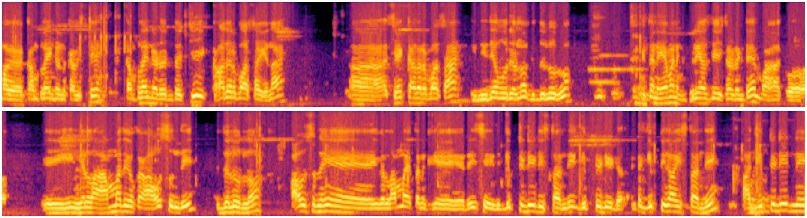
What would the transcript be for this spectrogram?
మా కంప్లైంట్ కలిస్తే కంప్లైంట్ వచ్చి కాదర్ బాస అయినా షేక్ కాదర్ బాస ఇది ఇదే ఊరేను గిద్దులూరు ఇతను ఏమని ఫిర్యాదు చేసినాడంటే మాకు వీళ్ళ అమ్మది ఒక హౌస్ ఉంది గిద్దలూరులో హౌస్ని వీళ్ళ అమ్మ ఇతనికి రీసి గిఫ్ట్ డీడ్ ఇస్తుంది గిఫ్ట్ డీడ్. అంటే గిఫ్ట్గా ఇస్తుంది. ఆ గిఫ్ట్ డీడ్ని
